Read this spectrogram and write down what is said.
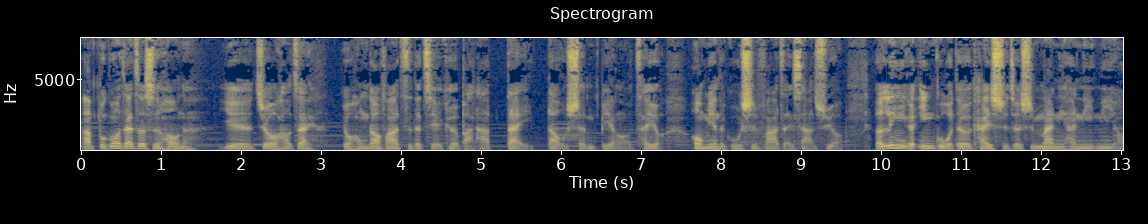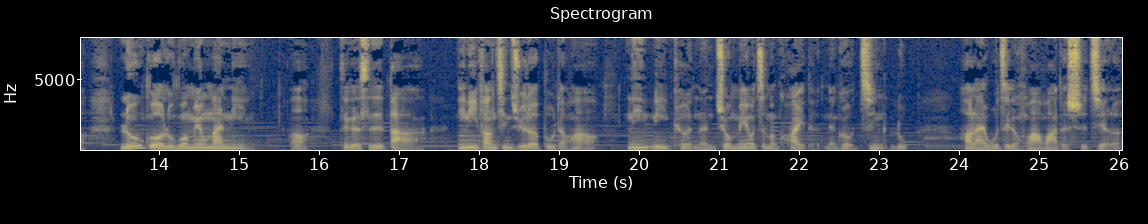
啊，不过在这时候呢。也就好在有红到发紫的杰克把他带到身边哦，才有后面的故事发展下去哦。而另一个因果的开始则是曼尼和妮妮哦。如果如果没有曼尼哦，这个是把妮妮放进俱乐部的话哦，妮妮可能就没有这么快的能够进入好莱坞这个花花的世界了。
